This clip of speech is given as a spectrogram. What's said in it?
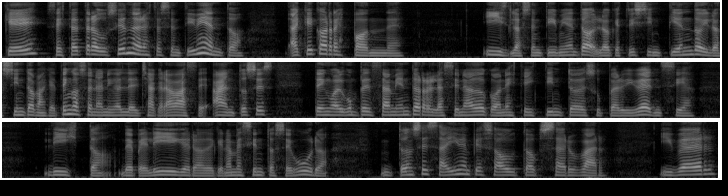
que se está traduciendo en este sentimiento. ¿A qué corresponde? Y los sentimientos, lo que estoy sintiendo y los síntomas que tengo son a nivel del chakra base. Ah, entonces tengo algún pensamiento relacionado con este instinto de supervivencia. Listo, de peligro, de que no me siento seguro. Entonces ahí me empiezo a autoobservar y ver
